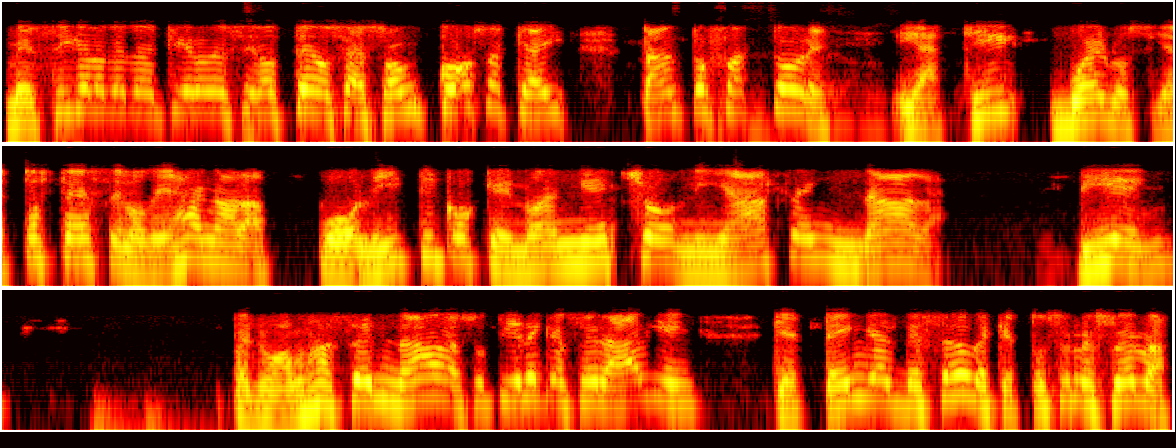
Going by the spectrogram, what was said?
Me sigue lo que te quiero decir a usted, o sea, son cosas que hay tantos factores. Y aquí vuelvo, si esto ustedes se lo dejan a los políticos que no han hecho ni hacen nada bien, pues no vamos a hacer nada. Eso tiene que ser alguien que tenga el deseo de que esto se resuelva.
